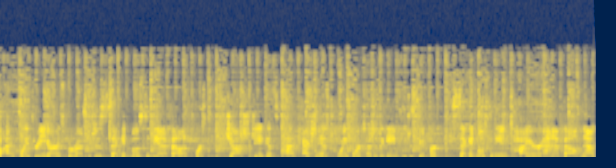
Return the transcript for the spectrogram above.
5.3 yards per rush, which is second most in the NFL. And of course, Josh Jacobs has, actually has 24 touches a game, which is good for second most in the entire NFL. Now,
